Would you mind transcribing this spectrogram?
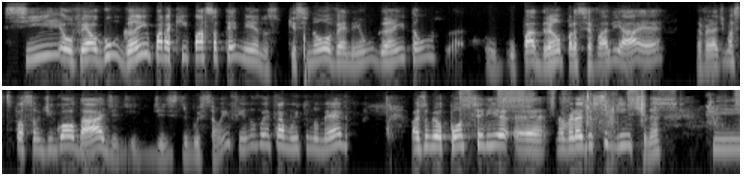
se houver algum ganho para quem passa a ter menos, porque se não houver nenhum ganho, então o, o padrão para se avaliar é, na verdade, uma situação de igualdade de, de, distribuição. Enfim, não vou entrar muito no mérito, mas o meu ponto seria, é, na verdade, o seguinte, né, que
